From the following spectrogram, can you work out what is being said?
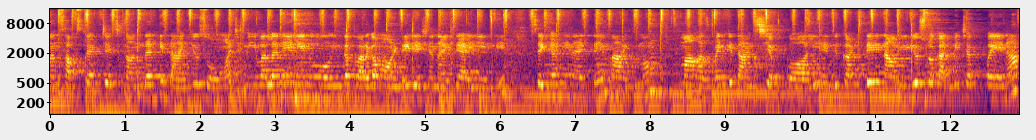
నన్ను సబ్స్క్రైబ్ చేసుకున్న అందరికీ థ్యాంక్ యూ సో మచ్ మీ వల్లనే నేను ఇంత త్వరగా మానిటైజేషన్ అయితే అయ్యింది. సెకండ్ నేను అయితే మ్యాక్సిమం మా హస్బెండ్కి థ్యాంక్స్ చెప్పుకోవాలి. ఎందుకంటే నా వీడియోస్లో కనిపించకపోయినా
